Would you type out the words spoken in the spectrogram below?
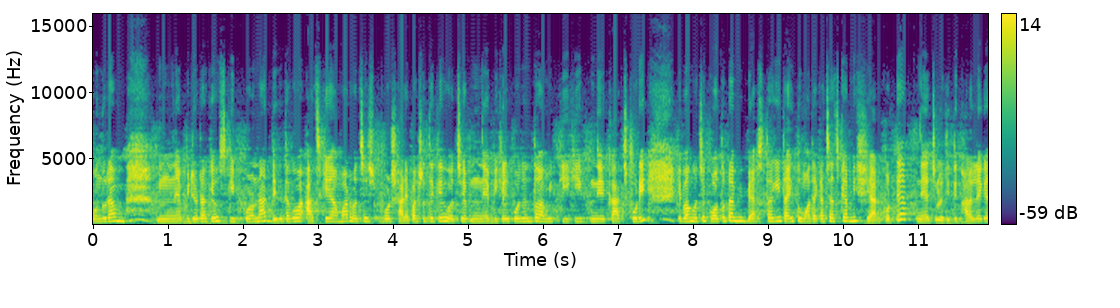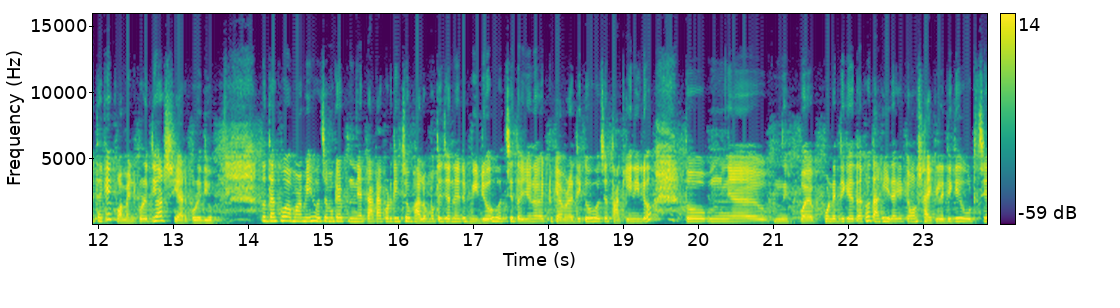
বন্ধুরা ভিডিওটাকেও স্কিপ করো না দেখে থাকো। আজকে আমার হচ্ছে ভোর সাড়ে পাঁচটা থেকে হচ্ছে বিকেল পর্যন্ত আমি কী কী কাজ করি এবং হচ্ছে কতটা আমি ব্যস্ত থাকি তাই তোমাদের কাছে আজকে আমি শেয়ার করতে চলে যদি ভালো লেগে থাকে কমেন্ট করে দিও আর শেয়ার করে দিও। তো দেখো, আমার মেয়ে হচ্ছে আমাকে টাটা করে দিচ্ছে, ভালো মতো যেন এটা ভিডিও হচ্ছে, তাই জন্য একটু ক্যামেরার দিকেও হচ্ছে তাকিয়ে নিল। তো ফোনের দিকে দেখো, তাকিয়ে দেখে কেমন সাইকেলের দিকে উঠছে।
